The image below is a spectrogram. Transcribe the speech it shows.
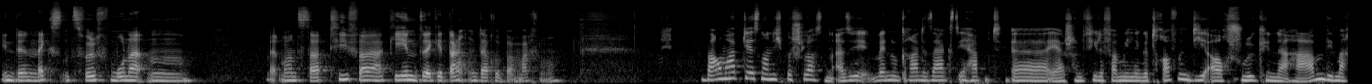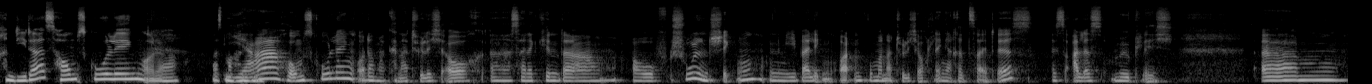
in den nächsten zwölf Monaten werden wir uns da tiefer gehende Gedanken darüber machen. Warum habt ihr es noch nicht beschlossen? Also wenn du gerade sagst, ihr habt äh, ja schon viele Familien getroffen, die auch Schulkinder haben. Wie machen die das? Homeschooling oder was machen Ja, die? Homeschooling oder man kann natürlich auch äh, seine Kinder auf Schulen schicken, in den jeweiligen Orten, wo man natürlich auch längere Zeit ist. Ist alles möglich. Ähm,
